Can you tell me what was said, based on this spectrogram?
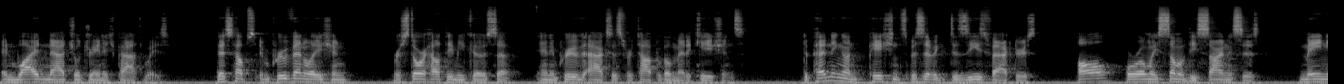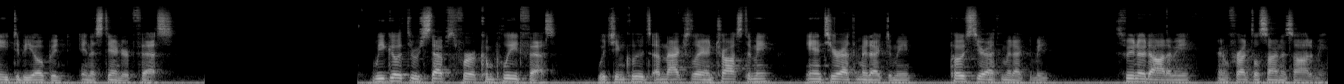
and widen natural drainage pathways. This helps improve ventilation, restore healthy mucosa, and improve access for topical medications. Depending on patient-specific disease factors, all or only some of these sinuses may need to be opened in a standard FESS. We go through steps for a complete FESS, which includes a maxillary antrostomy, anterior ethmoidectomy, posterior ethmoidectomy, sphenoidotomy, and frontal sinusotomy.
